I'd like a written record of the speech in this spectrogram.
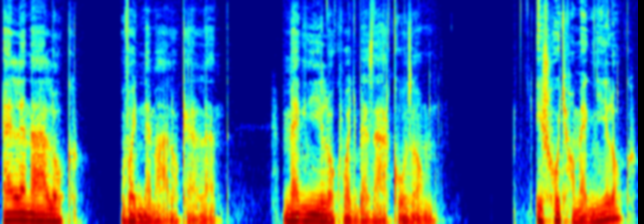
Ellenállok, vagy nem állok ellen? Megnyílok, vagy bezárkózom? És hogyha megnyílok,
